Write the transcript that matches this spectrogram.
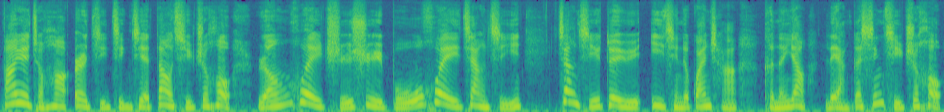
八月九号二级警戒到期之后，仍会持续，不会降级。降级对于疫情的观察，可能要两个星期之后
